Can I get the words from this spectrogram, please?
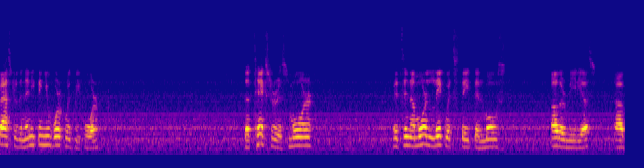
faster than anything you've worked with before. The texture is more it's in a more liquid state than most other medias. Uh,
